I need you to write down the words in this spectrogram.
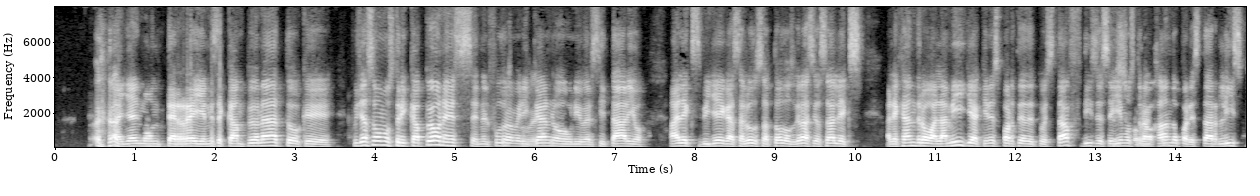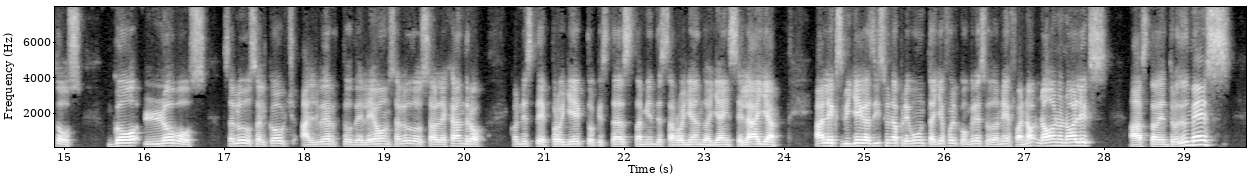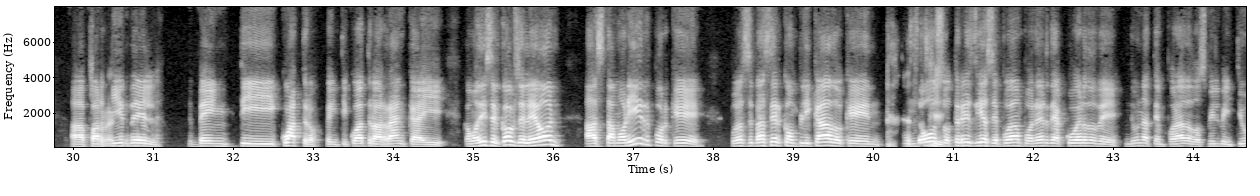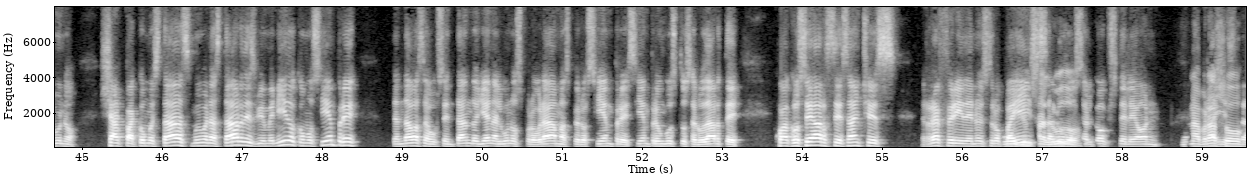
Allá en Monterrey, en ese campeonato que pues ya somos tricampeones en el fútbol americano universitario. Alex Villegas, saludos a todos, gracias Alex. Alejandro Alamilla, quien es parte de tu staff, dice, seguimos trabajando para estar listos. Go Lobos. Saludos al coach Alberto de León. Saludos Alejandro con este proyecto que estás también desarrollando allá en Celaya. Alex Villegas dice una pregunta, ya fue el Congreso de ONEFA, ¿no? No, no, no, Alex, hasta dentro de un mes, a partir del 24, 24 arranca y como dice el coach de León, hasta morir porque pues va a ser complicado que en dos o tres días se puedan poner de acuerdo de, de, una temporada 2021. Sharpa, ¿cómo estás? Muy buenas tardes, bienvenido como siempre. Te andabas ausentando ya en algunos programas, pero siempre, siempre un gusto saludarte. Juan José Arce Sánchez, referee de nuestro país. Saludos al coach de León. Un abrazo.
